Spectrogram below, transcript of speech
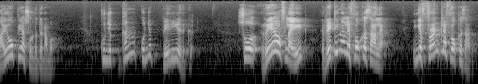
மயோப்பியா சொல்கிறது நம்ம? கொஞ்சம் கண் கொஞ்சம் பெரிய இருக்குது ஸோ ரே ஆஃப் லைட் ரெட்டினால ஃபோக்கஸ் ஆகல. இங்கே ஃப்ரண்ட்ல ஃபோக்கஸ் ஆகுது.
